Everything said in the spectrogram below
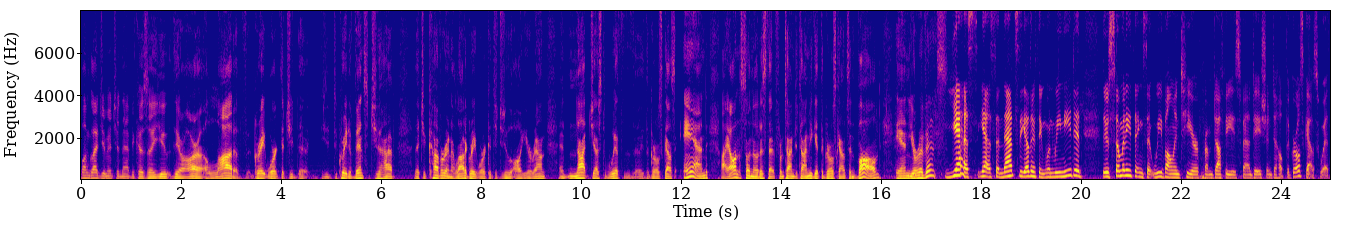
Well, I'm glad you mentioned that because uh, you there are a lot of great work that you, uh, you do, great events that you have that you cover, and a lot of great work that you do all year round, and not just with the, the Girl Scouts. And I also noticed that from time to time you get the Girl Scouts involved in your events. Yes, yes, and that's the other thing. When we needed, there's so many things that we volunteer from Duffy's Foundation to help the Girl Scouts with,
